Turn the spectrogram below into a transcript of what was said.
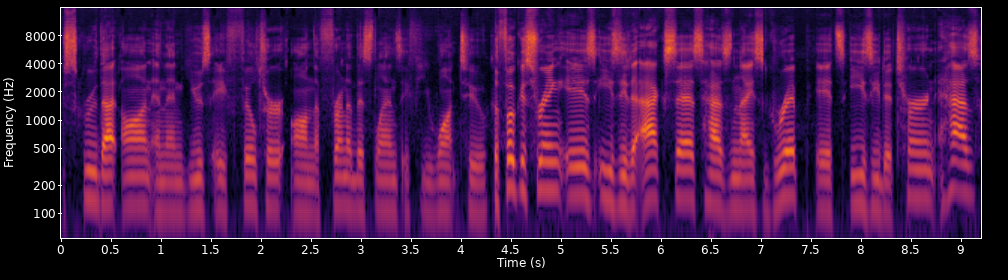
screw that on and then use a filter on the front of this lens if you want to. The focus ring is easy to access, has nice grip, it's easy to turn, has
